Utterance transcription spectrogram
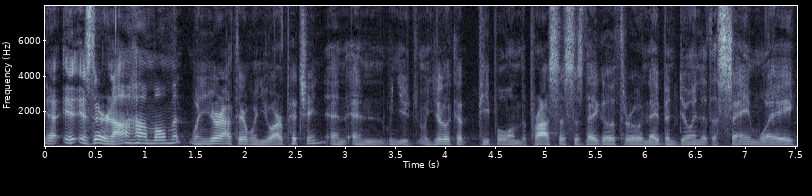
Yeah, is there an aha moment when you're out there when you are pitching and, and when you when you look at people and the processes they go through and they've been doing it the same way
